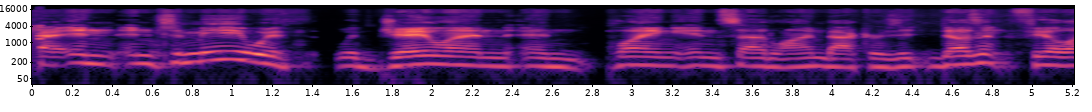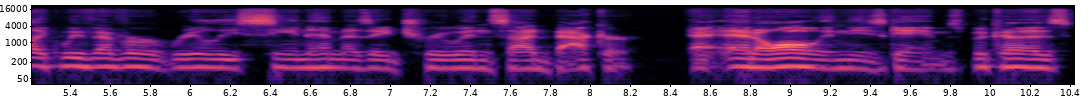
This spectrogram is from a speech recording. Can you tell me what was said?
And and to me, with with Jalen and playing inside linebackers, it doesn't feel like we've ever really seen him as a true inside backer at, at all in these games because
